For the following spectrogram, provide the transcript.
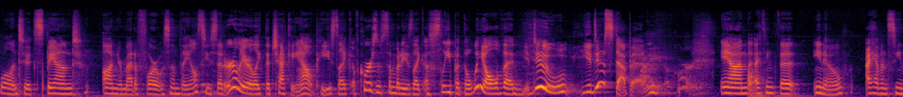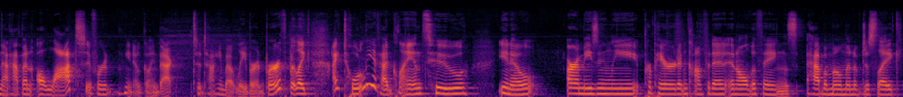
well, and to expand on your metaphor with something else you said earlier, like the checking out piece. Like, of course, if somebody's like asleep at the wheel, then you do you do step in. Right, of course. And I think that you know I haven't seen that happen a lot. If we're you know going back to talking about labor and birth, but like I totally have had clients who you know are amazingly prepared and confident in all the things, have a moment of just like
